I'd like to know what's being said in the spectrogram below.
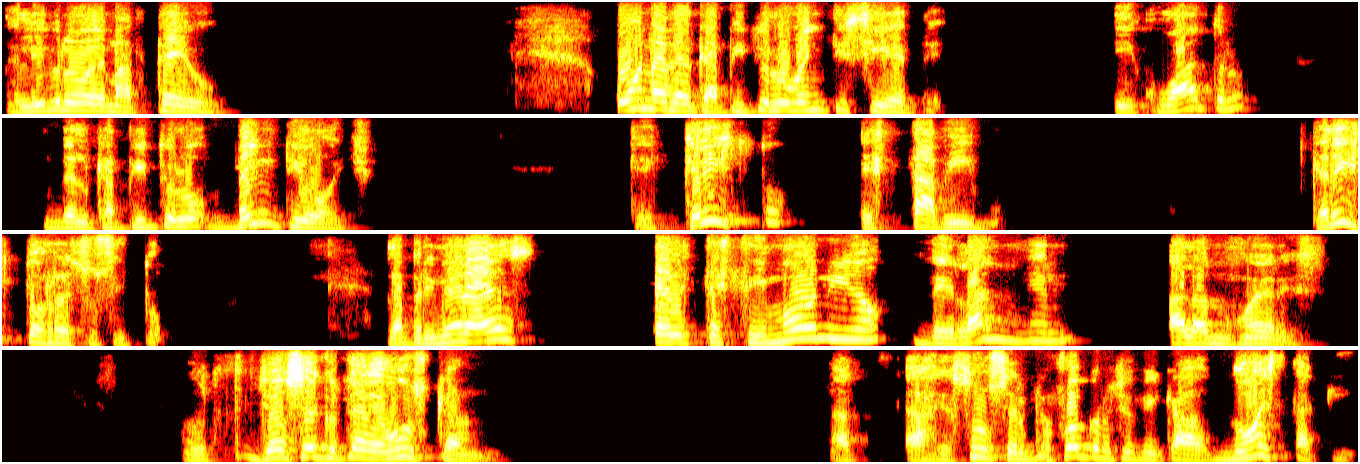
del libro de Mateo. Una del capítulo 27 y cuatro del capítulo 28, que Cristo está vivo. Cristo resucitó. La primera es el testimonio del ángel a las mujeres. Yo sé que ustedes buscan a, Jesús, el que fue crucificado, no está aquí.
